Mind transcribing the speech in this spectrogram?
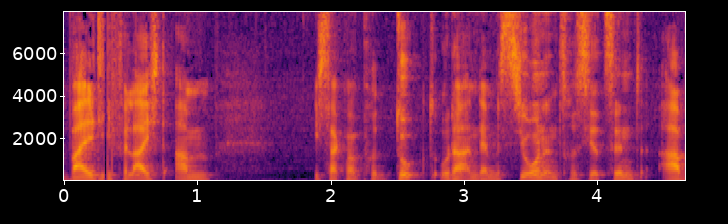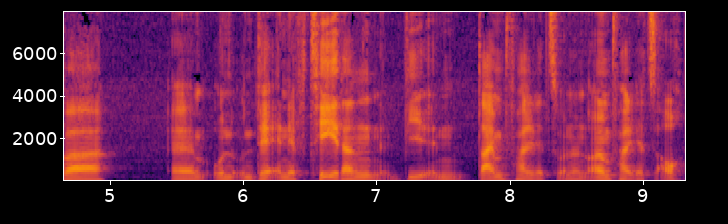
weil die vielleicht am, ich sag mal, Produkt oder an der Mission interessiert sind, aber ähm, und, und der NFT dann, wie in deinem Fall jetzt oder in eurem Fall jetzt auch,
